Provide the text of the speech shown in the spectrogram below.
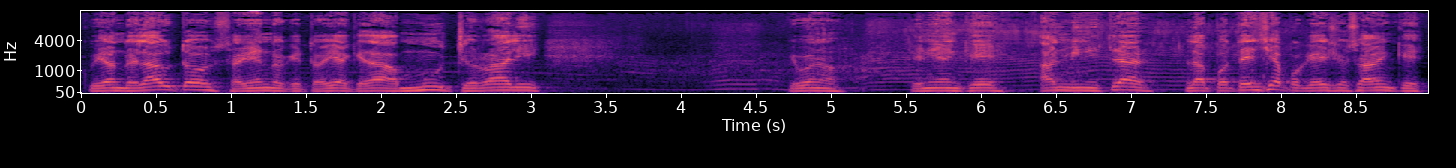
cuidando el auto, sabiendo que todavía quedaba mucho rally. Y bueno, tenían que administrar la potencia porque ellos saben que,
